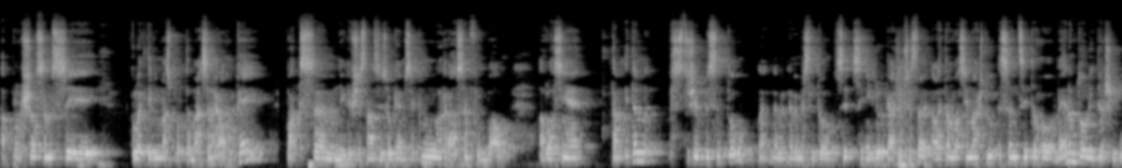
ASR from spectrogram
a prošel jsem si kolektivníma sportama. Já jsem hrál hokej, pak jsem někdy v 16 s hokejem seknul, hrál jsem fotbal a vlastně tam i ten přestože by se to, ne, nevím, jestli to si, si někdo dokáže představit, ale tam vlastně máš tu esenci toho, nejenom toho leadershipu,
